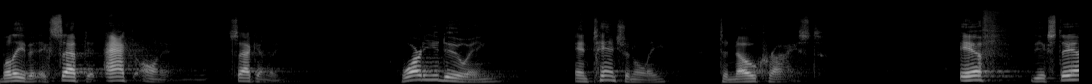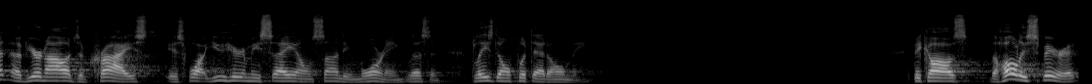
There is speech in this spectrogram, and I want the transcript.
Believe it, accept it, act on it. Secondly, what are you doing intentionally to know Christ? If the extent of your knowledge of Christ is what you hear me say on Sunday morning, listen, please don't put that on me. Because the Holy Spirit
